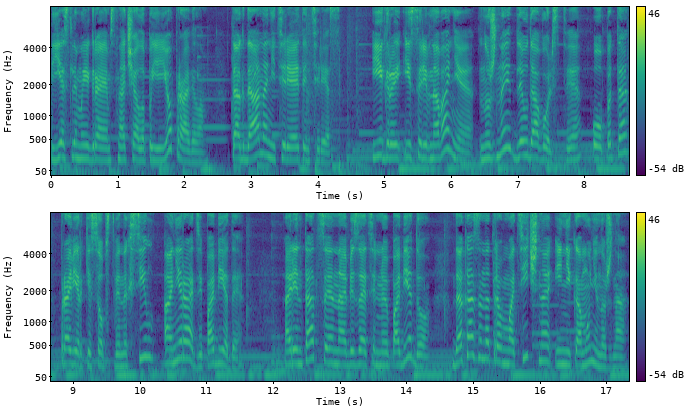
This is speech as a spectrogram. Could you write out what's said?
Если мы играем сначала по ее правилам, тогда она не теряет интерес. Игры и соревнования нужны для удовольствия, опыта, проверки собственных сил, а не ради победы. Ориентация на обязательную победу доказана травматична и никому не нужна.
